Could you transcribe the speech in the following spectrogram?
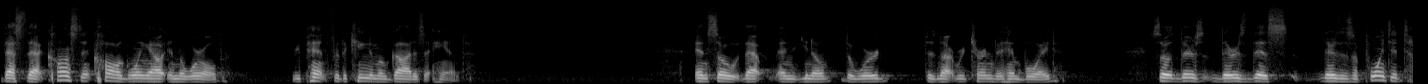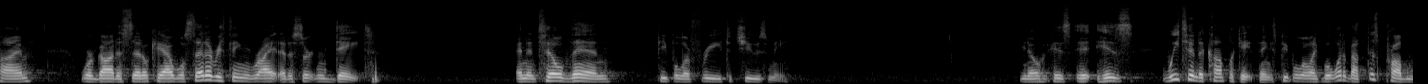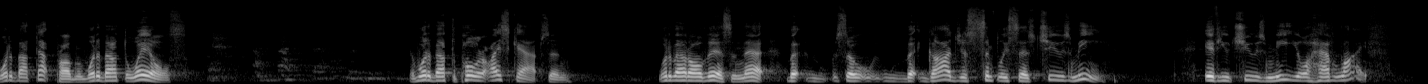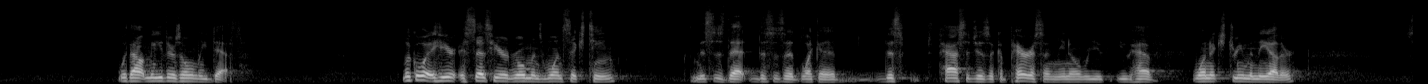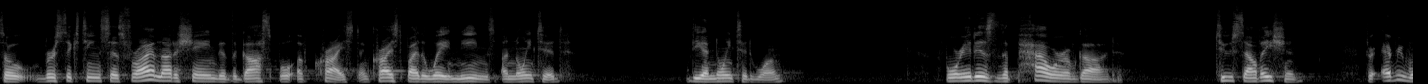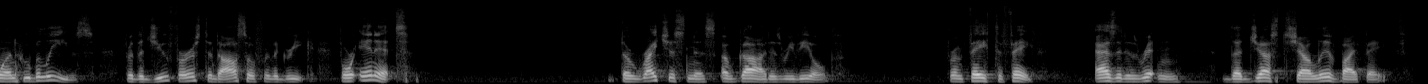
that's that constant call going out in the world repent for the kingdom of God is at hand. And so that, and you know, the word does not return to him void. So there's, there's, this, there's this appointed time where God has said, okay, I will set everything right at a certain date. And until then, people are free to choose me. You know, his, his, we tend to complicate things. People are like, well, what about this problem? What about that problem? What about the whales? And what about the polar ice caps? And what about all this and that? But so but God just simply says, choose me. If you choose me, you'll have life. Without me, there's only death. Look at what here it says here in Romans 1.16. This is that this is a, like a this passage is a comparison, you know, where you, you have one extreme and the other. So, verse 16 says, For I am not ashamed of the gospel of Christ. And Christ, by the way, means anointed, the anointed one. For it is the power of God to salvation for everyone who believes, for the Jew first and also for the Greek. For in it, the righteousness of God is revealed from faith to faith. As it is written, the just shall live by faith.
